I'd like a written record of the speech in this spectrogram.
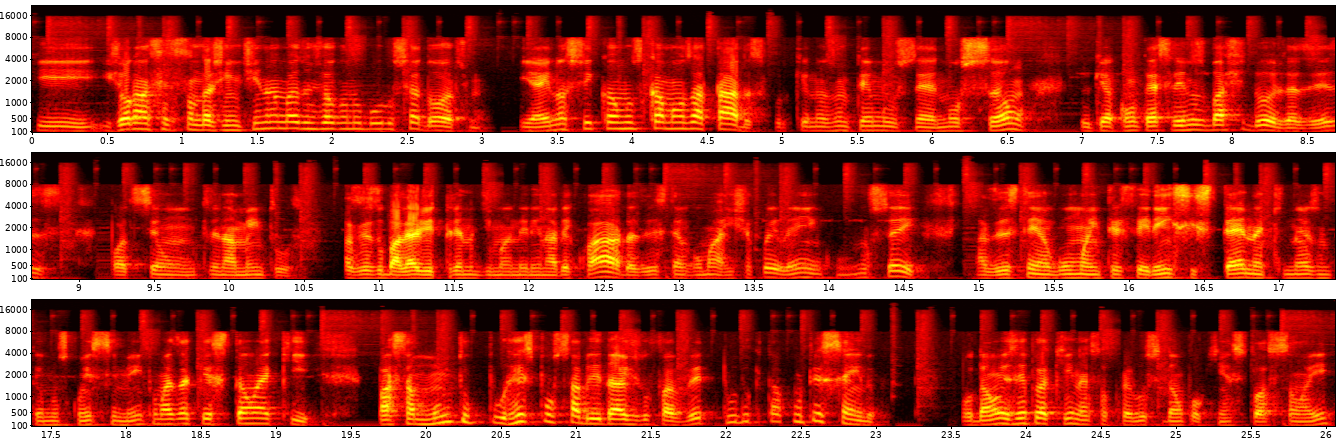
que joga na seleção da Argentina, mas não joga no Borussia Dortmund. E aí nós ficamos com as mãos atadas, porque nós não temos é, noção do que acontece ali nos bastidores. Às vezes pode ser um treinamento às vezes o Balerdi treina de maneira inadequada, às vezes tem alguma rixa com o elenco, não sei. Às vezes tem alguma interferência externa que nós não temos conhecimento, mas a questão é que passa muito por responsabilidade do Favre tudo o que está acontecendo. Vou dar um exemplo aqui, né, só para elucidar um pouquinho a situação aí.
